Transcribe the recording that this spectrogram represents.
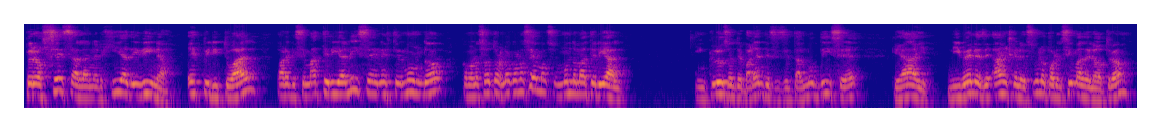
procesa la energía divina espiritual para que se materialice en este mundo como nosotros lo conocemos, un mundo material. Incluso, entre paréntesis, el Talmud dice que hay niveles de ángeles uno por encima del otro,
